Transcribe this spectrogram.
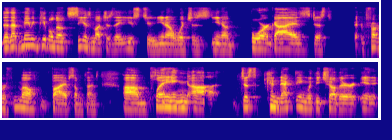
that, that maybe people don't see as much as they used to, you know, which is, you know, four guys just, well, five sometimes, um, playing, uh, just connecting with each other in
